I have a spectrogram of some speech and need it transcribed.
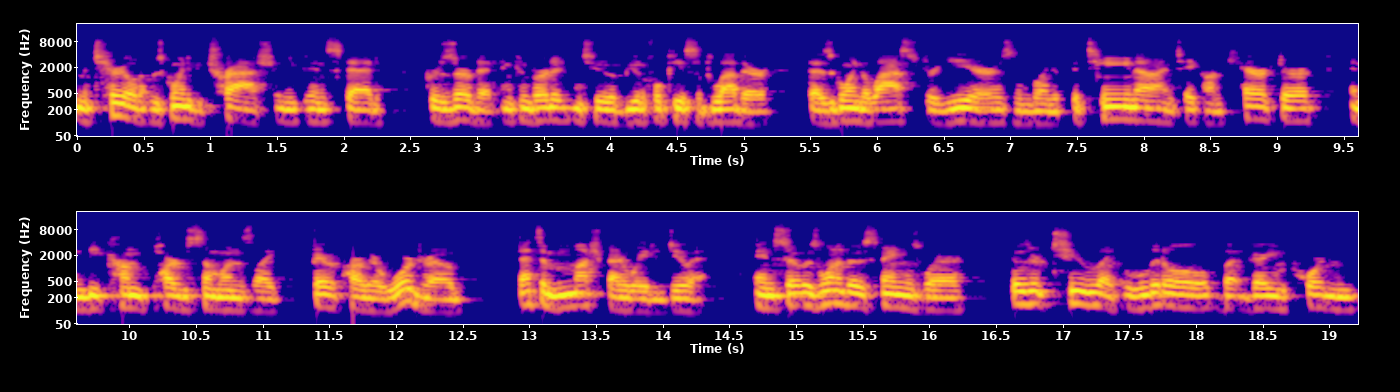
material that was going to be trash and you can instead preserve it and convert it into a beautiful piece of leather that is going to last for years and going to patina and take on character and become part of someone's like favorite part of their wardrobe that's a much better way to do it. And so it was one of those things where those are two like little but very important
